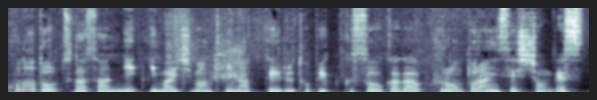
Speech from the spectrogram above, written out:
この後、津田さんに今一番気になっているトピックスを伺うフロントラインセッションです。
